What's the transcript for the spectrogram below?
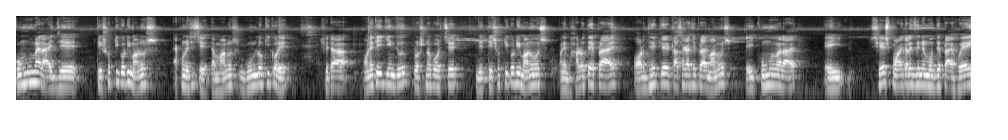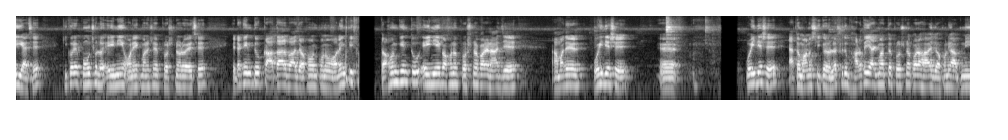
কুম্ভ মেলায় যে তেষট্টি কোটি মানুষ এখন এসেছে, তা মানুষ গুনল কী করে? সেটা অনেকেই কিন্তু প্রশ্ন করছে যে তেষট্টি কোটি মানুষ মানে ভারতের প্রায় অর্ধেকের কাছাকাছি প্রায় মানুষ এই কুম্ভ মেলায় এই শেষ পঁয়তাল্লিশ দিনের মধ্যে প্রায় হয়েই গেছে। কী করে পৌঁছলো এই নিয়ে অনেক মানুষের প্রশ্ন রয়েছে। এটা কিন্তু কাতার বা যখন কোনো অলিম্পিক, তখন কিন্তু এই নিয়ে কখনো প্রশ্ন করে না যে আমাদের ওই দেশে ওই দেশে এত মানুষ কী করে হলো? শুধু ভারতেই একমাত্র প্রশ্ন করা হয়, যখনই আপনি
